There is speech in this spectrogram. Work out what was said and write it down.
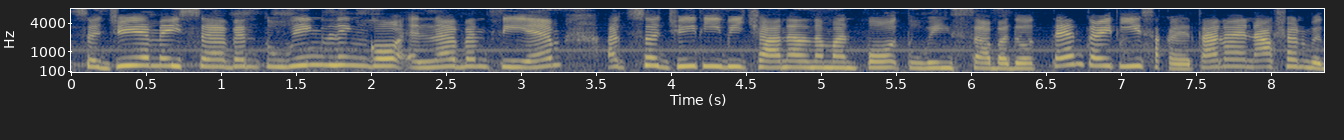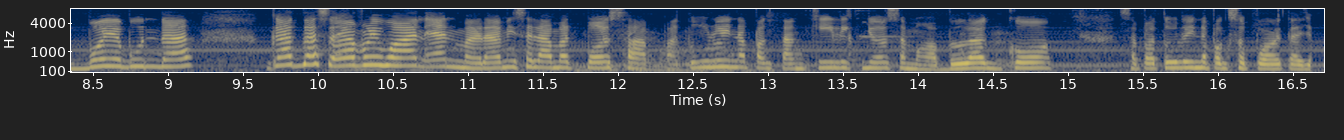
sa GMA 7 tuwing linggo 11pm at sa GTV channel naman po tuwing Sabado 10.30 sa Cayetano in Action with Boy Abunda. God bless everyone and maraming salamat po sa patuloy na pagtangkilik nyo sa mga vlog ko, sa patuloy na pagsuporta.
